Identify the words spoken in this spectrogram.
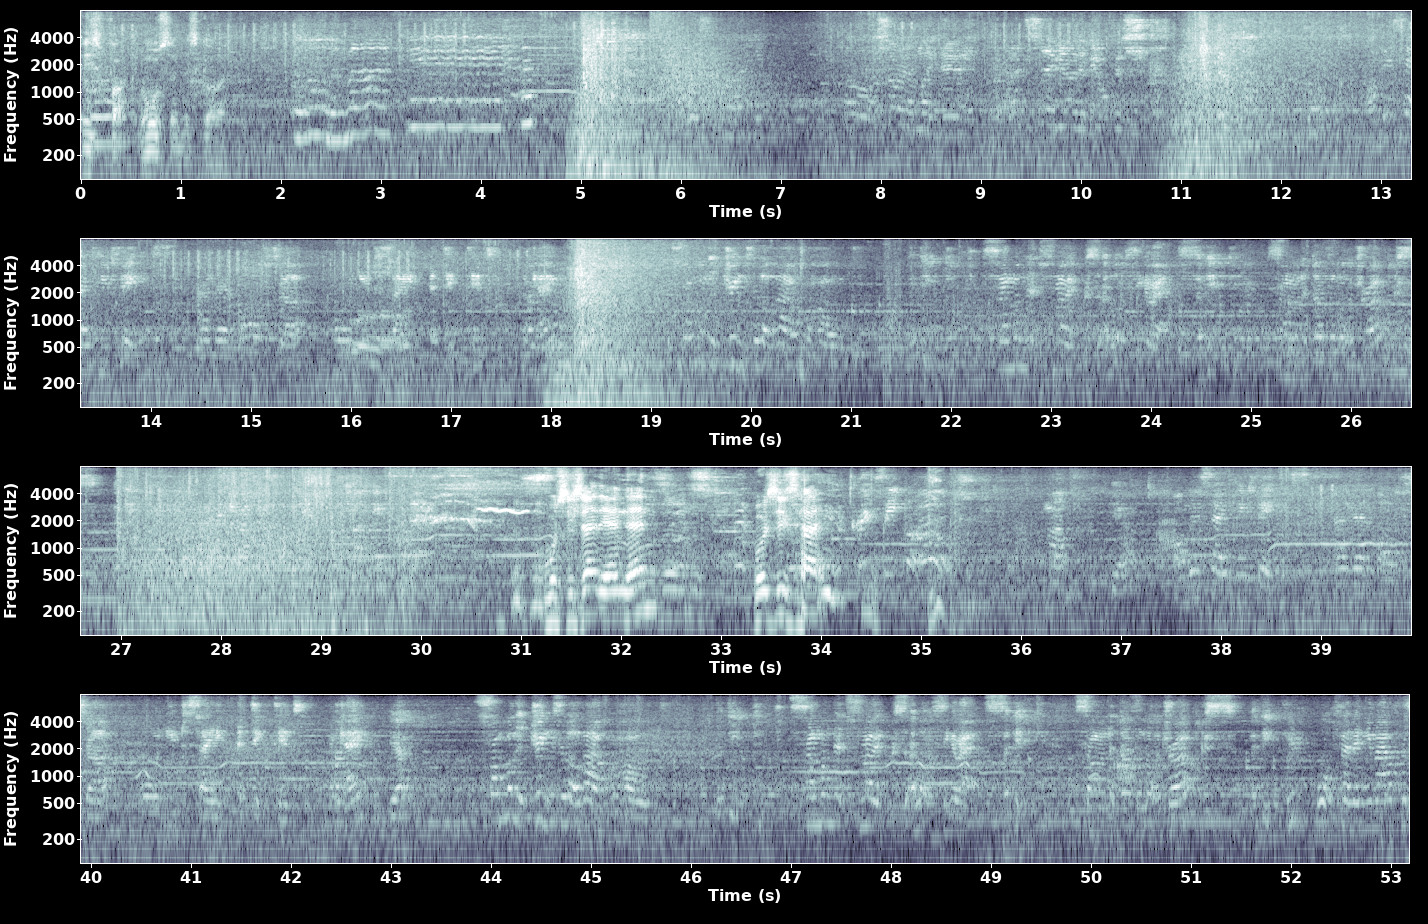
He's fucking awesome, this guy. Lot of alcohol. Addicted. Someone that smokes a lot of cigarettes. Someone that does a lot of drugs. What fell in your mouth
